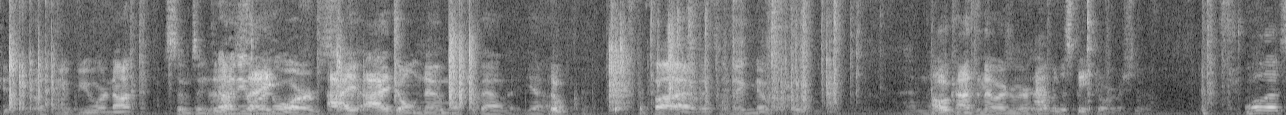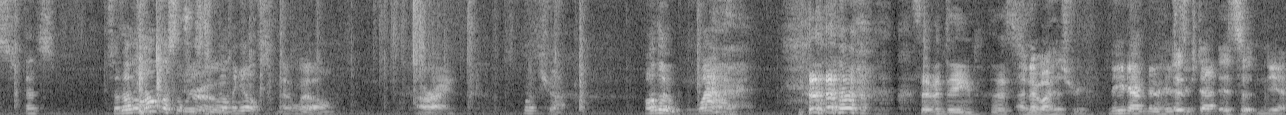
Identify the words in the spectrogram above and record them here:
because most of you are not, 17. About none of you are dwarves. I I don't know much about it. Yeah. Nope. Five, that's a big note. All kinds of know everywhere. I everywhere. happen to speak Dwarvish. Well, that's, that's, So that'll help us at least, if nothing else. that will. Alright. One shot. Although, wow. 17. That's, I know my history. Need to have no history It's, stat. it's a, yeah,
